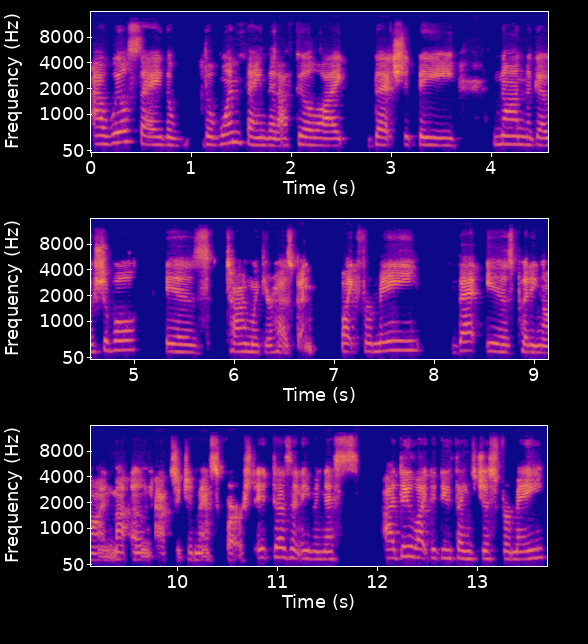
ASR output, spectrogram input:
I will say the the one thing that I feel like that should be non-negotiable is time with your husband. Like for me, that is putting on my own oxygen mask first. It doesn't even necessarily. I do like to do things just for me,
